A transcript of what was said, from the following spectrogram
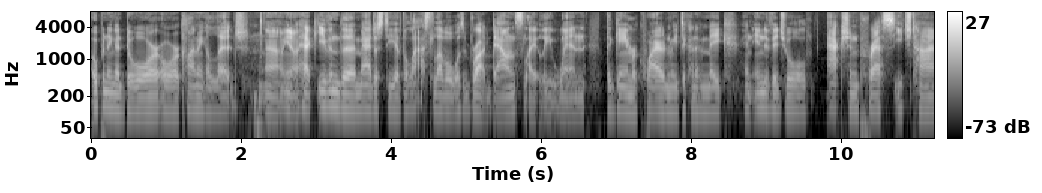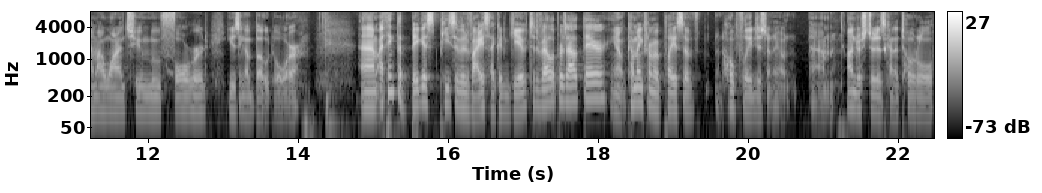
opening a door or climbing a ledge. Uh, you know, heck, even the majesty of the last level was brought down slightly when the game required me to kind of make an individual action press each time I wanted to move forward using a boat oar. Um, I think the biggest piece of advice I could give to developers out there, you know, coming from a place of hopefully just you know um, understood as kind of total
